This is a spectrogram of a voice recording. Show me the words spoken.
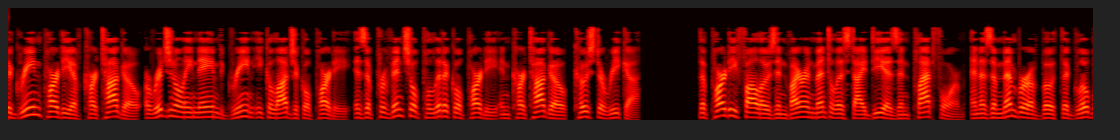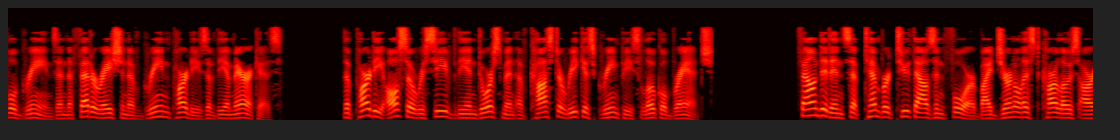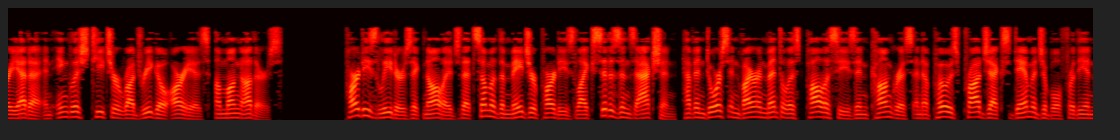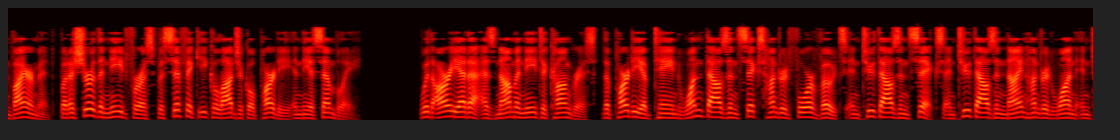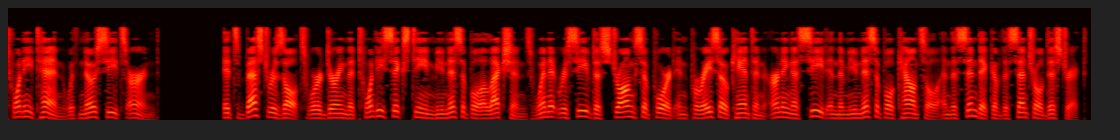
The Green Party of Cartago originally named Green Ecological Party is a provincial political party in Cartago, Costa Rica. The party follows environmentalist ideas and platform, and is a member of both the Global Greens and the Federation of Green Parties of the Americas. The party also received the endorsement of Costa Rica's Greenpeace local branch. Founded in September 2004 by journalist Carlos Arrieta and English teacher Rodrigo Arias, among others. Party's leaders acknowledge that some of the major parties like Citizens Action, have endorsed environmentalist policies in Congress and oppose projects damageable for the environment, but assure the need for a specific ecological party in the Assembly. With Arrieta as nominee to Congress, the party obtained 1,604 votes in 2006 and 2,901 in 2010 with no seats earned. Its best results were during the 2016 municipal elections when it received a strong support in Paraíso Canton earning a seat in the municipal council and the syndic of the Central District.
